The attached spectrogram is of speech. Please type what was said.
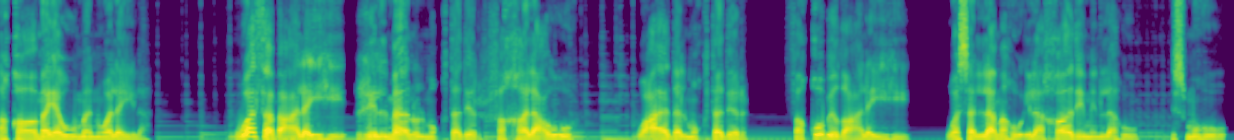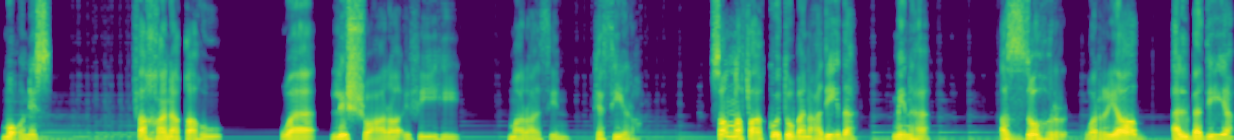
أقام يوما وليلة. وثب عليه غلمان المقتدر فخلعوه. وعاد المقتدر فقبض عليه وسلمه إلى خادم له اسمه مؤنس فخنقه وللشعراء فيه مراث كثيرة. صنف كتبا عديدة منها الزهر والرياض البديع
